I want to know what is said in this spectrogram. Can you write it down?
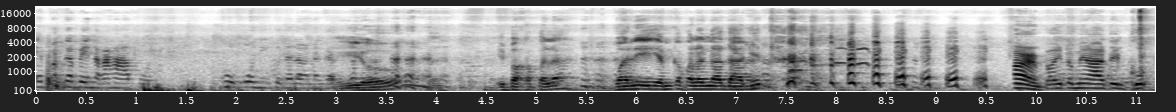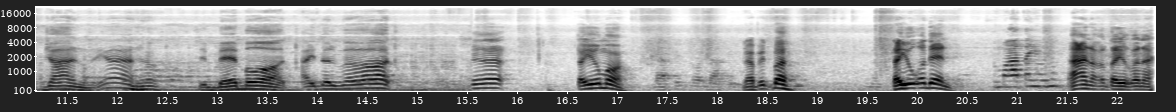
Eh paggabi, nakahapon, kukunin ko na lang ng gabi. Ayun. Iba ka pala. 1 a.m. ka pala nadagit. Arm, pakita mo yung ating cook dyan. Ayan. oh. Si Bebot. Idol Bot. Tayo mo. Lapit pa. Tayo ka din. Tumatayo na. Ah, nakatayo ka na.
